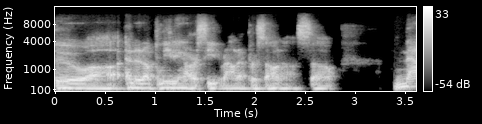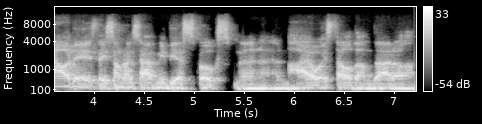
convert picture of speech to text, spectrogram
who uh, ended up leading our seed round at Persona. So nowadays they sometimes have me be a spokesman and i always tell them that uh,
